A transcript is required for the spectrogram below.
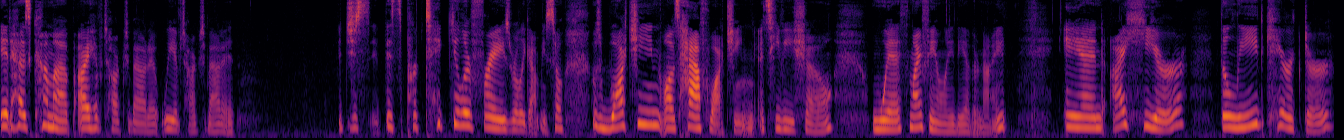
it has come up. I have talked about it. We have talked about it. It just, this particular phrase really got me. So I was watching, well, I was half watching a TV show with my family the other night, and I hear the lead character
